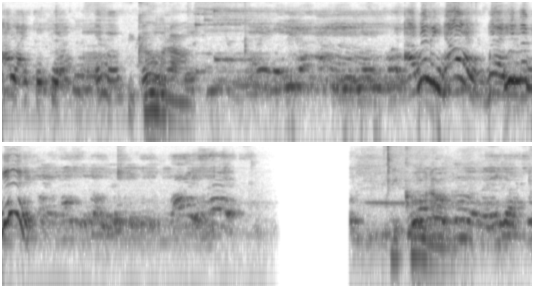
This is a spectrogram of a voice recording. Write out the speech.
I like it. Yeah. Uh-huh. He cool though. I really don't, but he look good. Cool though. He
